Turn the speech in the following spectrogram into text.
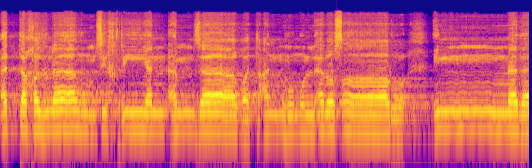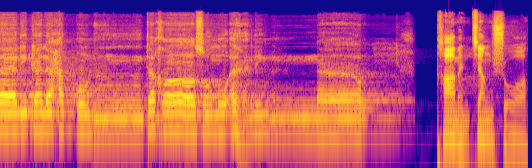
اتخذناهم سخريا أم زاغت عنهم الأبصار إن ذلك لحق تخاصم أهل النار 他们将说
